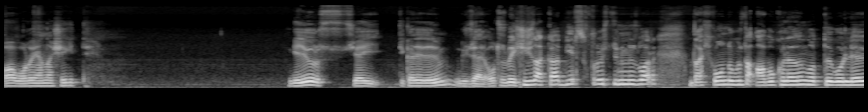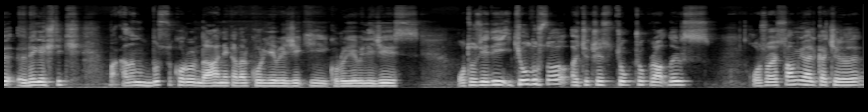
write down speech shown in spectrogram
Aa bu arada yandan şey gitti. Geliyoruz. Şey dikkat edelim. Güzel. 35. dakika 1-0 üstünümüz var. Dakika 19'da Abu Kulal'ın attığı golle öne geçtik. Bakalım bu skoru daha ne kadar koruyabilecek koruyabileceğiz. 37 2 olursa açıkçası çok çok rahatlarız. Osay Samuel kaçırdı.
